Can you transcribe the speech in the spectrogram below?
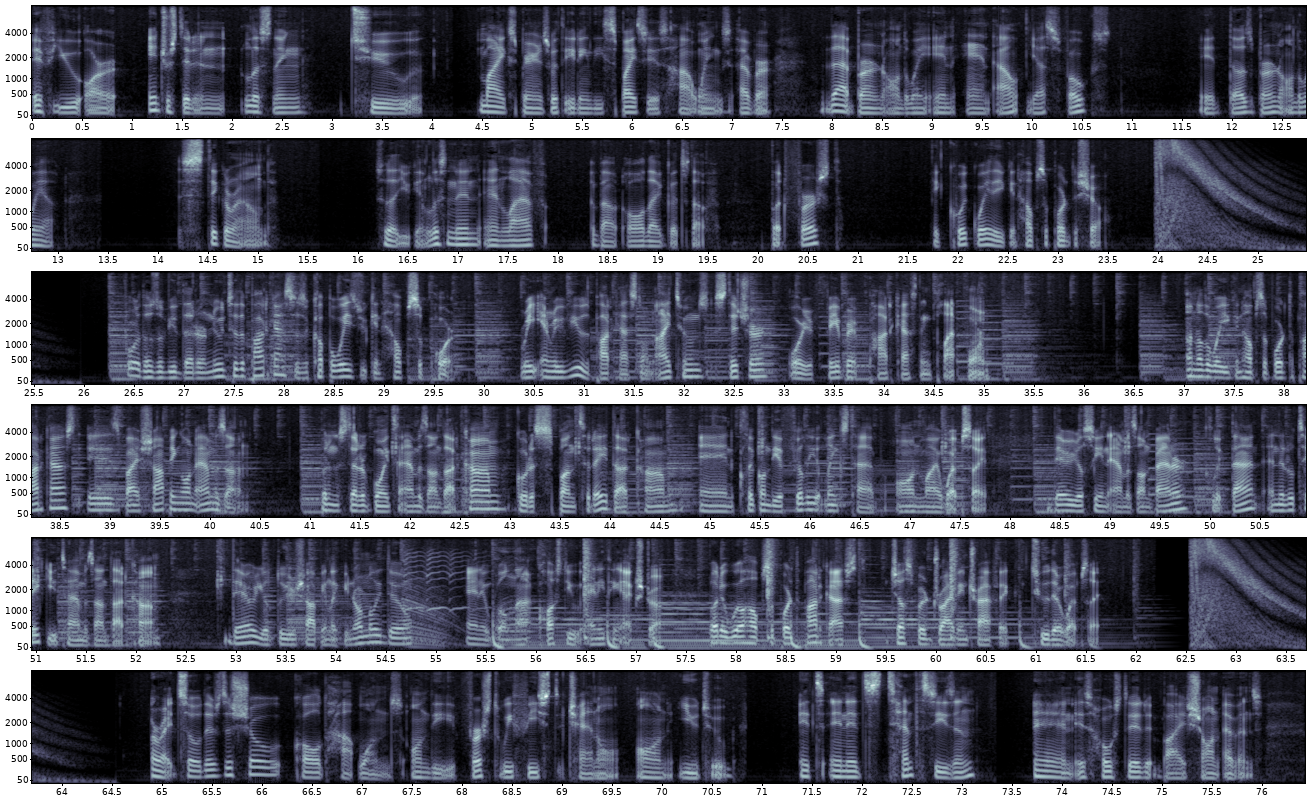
if you are interested in listening to my experience with eating the spiciest hot wings ever that burn on the way in and out, yes, folks, it does burn on the way out. Stick around so that you can listen in and laugh about all that good stuff. But first, a quick way that you can help support the show. For those of you that are new to the podcast, there's a couple ways you can help support. Rate and review the podcast on iTunes, Stitcher, or your favorite podcasting platform. Another way you can help support the podcast is by shopping on Amazon. But instead of going to Amazon.com, go to spuntoday.com and click on the affiliate links tab on my website. There you'll see an Amazon banner. Click that, and it'll take you to Amazon.com. There you'll do your shopping like you normally do, and it will not cost you anything extra. But it will help support the podcast just for driving traffic to their website. All right, so there's this show called Hot Ones on the First We Feast channel on YouTube. It's in its 10th season and is hosted by Sean Evans,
